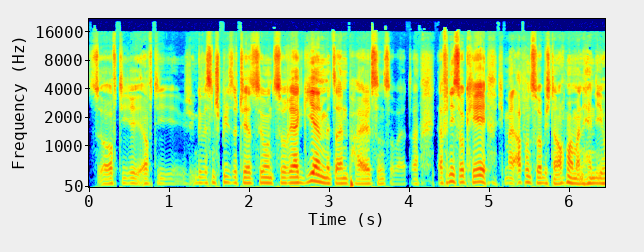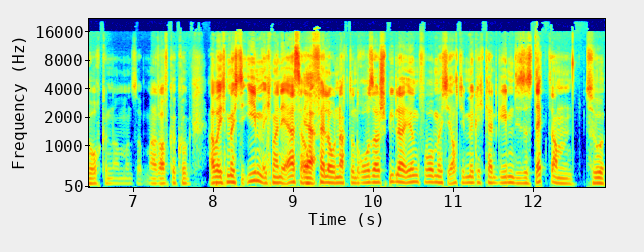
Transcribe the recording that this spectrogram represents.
so auf die auf die gewissen Spielsituationen zu reagieren mit seinen Piles und so weiter. Da finde ich es okay. Ich meine, ab und zu habe ich dann auch mal mein Handy hochgenommen und so mal rauf geguckt. Aber ich möchte ihm, ich meine, er ist ja Ja. auch Fellow Nackt und Rosa Spieler irgendwo, möchte ich auch die Möglichkeit geben, dieses Deck dann zu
